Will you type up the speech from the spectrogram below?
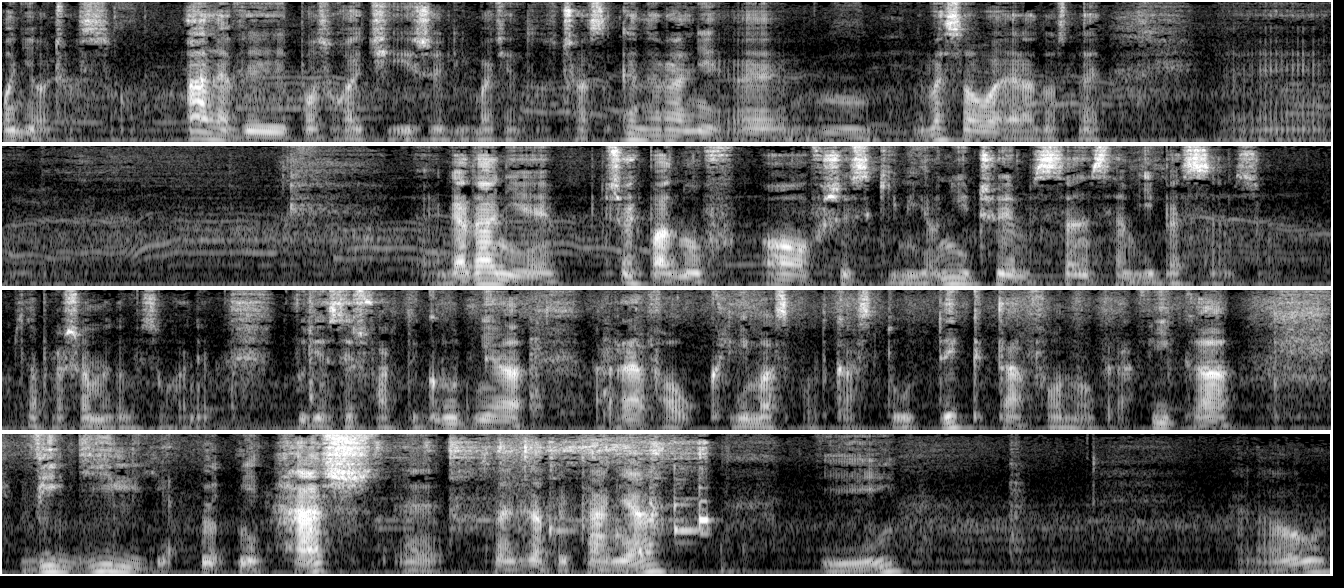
bo nie ma czasu. Ale Wy posłuchajcie, jeżeli macie to czas. Generalnie wesołe, radosne Gadanie trzech panów o wszystkim i o niczym, z sensem i bez sensu. Zapraszamy do wysłuchania. 24 grudnia Rafał Klima z podcastu Dykta Fonografika. Wigilia, nie, nie hash, e, znak zapytania i hello,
